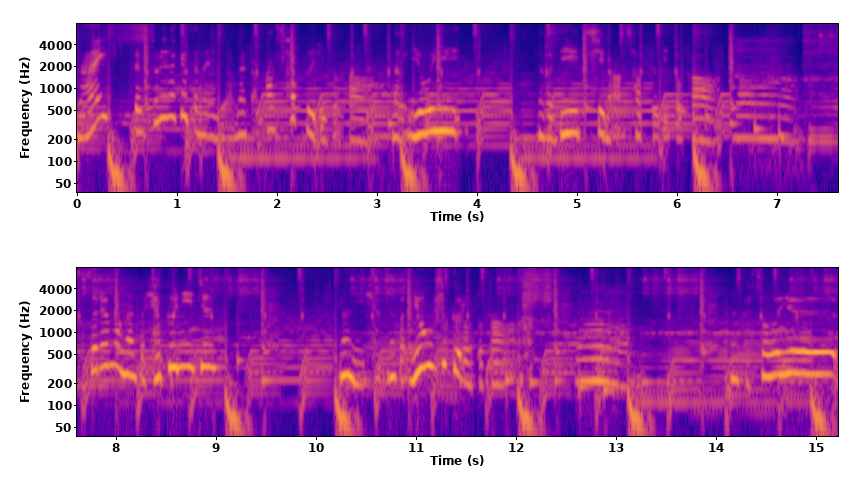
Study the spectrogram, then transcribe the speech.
ない？でそれだけじゃないんだよ。なんか、あ、サプリとか、なんか、良い、なんか DHC なサプリとか、あそれもなんか120、何？なんか4袋とか、あ。うん。なんかそういう、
